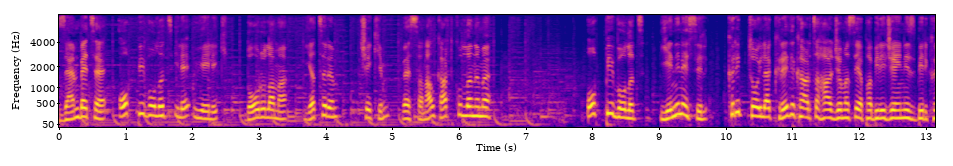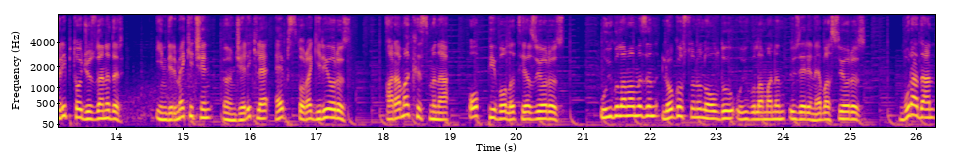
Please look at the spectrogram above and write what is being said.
Zembete, Oppi Wallet ile üyelik, doğrulama, yatırım, çekim ve sanal kart kullanımı. Oppi Wallet, yeni nesil kripto ile kredi kartı harcaması yapabileceğiniz bir kripto cüzdanıdır. İndirmek için öncelikle App Store'a giriyoruz. Arama kısmına Oppi Wallet yazıyoruz. Uygulamamızın logosunun olduğu uygulamanın üzerine basıyoruz. Buradan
